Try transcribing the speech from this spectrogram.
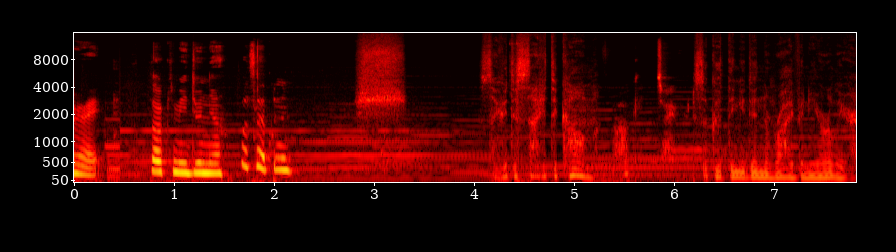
Alright. Talk to me, Junya. What's happening? Shh. So you decided to come. Okay, sorry. It's a good thing you didn't arrive any earlier.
